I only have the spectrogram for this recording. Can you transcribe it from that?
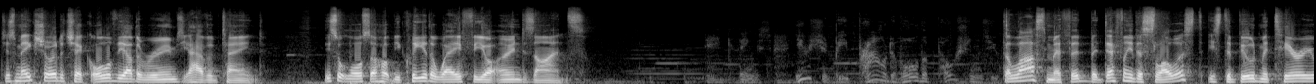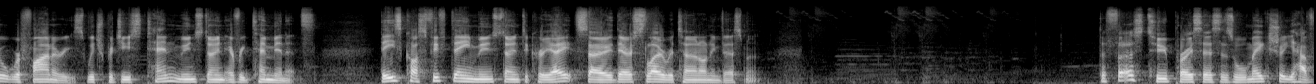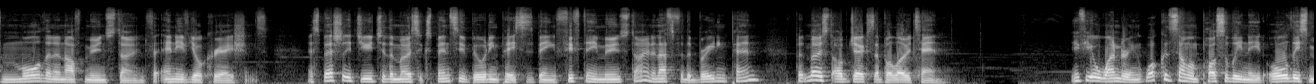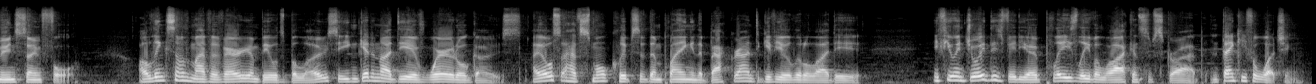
Just make sure to check all of the other rooms you have obtained. This will also help you clear the way for your own designs. The last method, but definitely the slowest, is to build material refineries, which produce 10 moonstone every 10 minutes. These cost 15 moonstone to create, so they're a slow return on investment. The first two processes will make sure you have more than enough moonstone for any of your creations, especially due to the most expensive building pieces being 15 moonstone, and that's for the breeding pen, but most objects are below 10. If you're wondering, what could someone possibly need all this moonstone for? I'll link some of my vivarium builds below so you can get an idea of where it all goes. I also have small clips of them playing in the background to give you a little idea. If you enjoyed this video, please leave a like and subscribe, and thank you for watching.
